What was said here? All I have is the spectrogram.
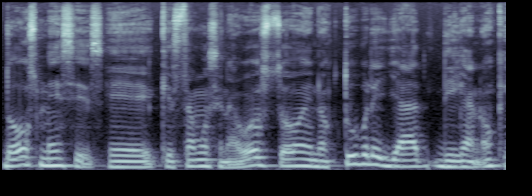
dos meses eh, que estamos en agosto, en octubre ya digan, ok,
